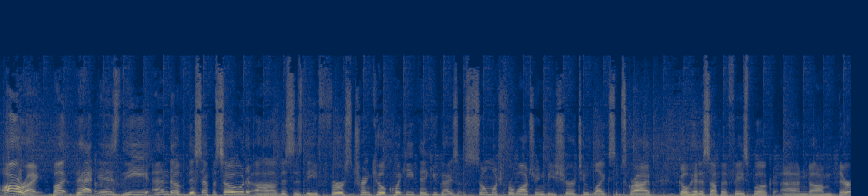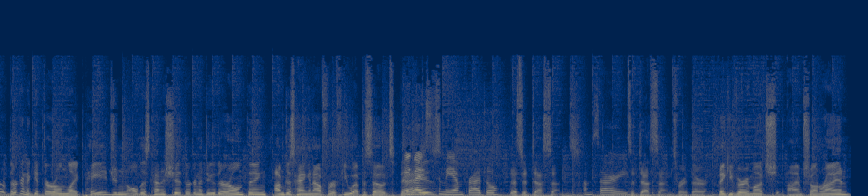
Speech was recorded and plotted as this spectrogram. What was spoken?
All right, but that is the end of this episode. Uh, this is the first Trend Kill Quickie. Thank you guys so much for watching. Be sure to like, subscribe, go hit us up at Facebook, and um, they're they're gonna get their own like page and all this kind of shit. They're gonna do their own thing. I'm just hanging out for a few episodes. Be nice is- to me. I'm fragile. That's a death sentence. I'm sorry. It's a death sentence right there. Thank you very much. I'm Sean Ryan.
